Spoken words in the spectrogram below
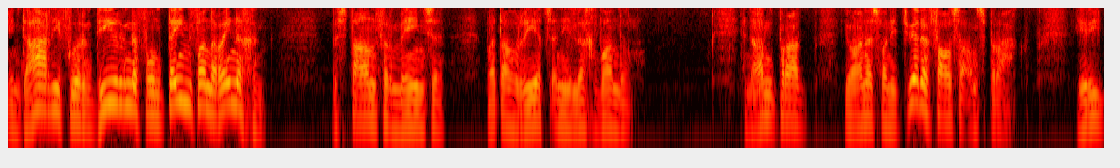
En daardie voortdurende fontein van reiniging bestaan vir mense wat al reeds in die lig wandel. En dan praat Johannes van die tweede valse aanspraak. Hierdie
